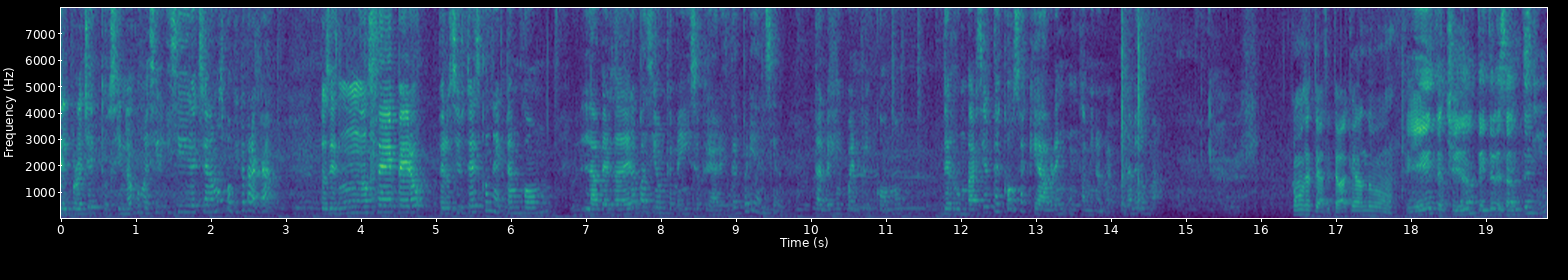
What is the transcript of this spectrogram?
el- proyecto, sino como decir, ¿y si direccionamos poquito para acá? Entonces, no sé, pero, pero si ustedes conectan con la verdadera pasión que me hizo crear esta experiencia, tal vez encuentren cómo derrumbar ciertas cosas que abren un camino nuevo. Dame dos más. ¿Cómo se te hace? ¿Te va quedando.? Sí, está chido, está interesante. ¿sí?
